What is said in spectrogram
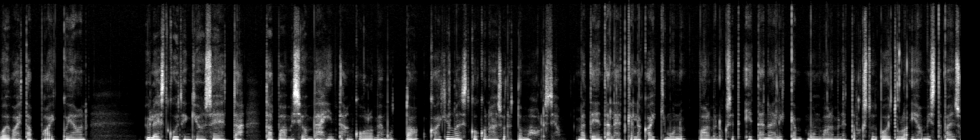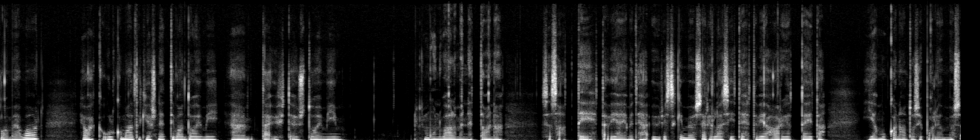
voi vaihtaa paikkojaan – Yleistä kuitenkin on se, että tapaamisia on vähintään kolme, mutta kaikenlaiset kokonaisuudet on mahdollisia. Mä teen tällä hetkellä kaikki mun valmennukset etänä, eli mun valmennettavaksi voi tulla ihan mistä päin Suomea vaan. Ja vaikka ulkomaaltakin, jos netti vaan toimii ää, tai yhteys toimii. Mun valmennettavana sä saat tehtäviä ja me tehdään yhdessäkin myös erilaisia tehtäviä harjoitteita. Ja mukana on tosi paljon myös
